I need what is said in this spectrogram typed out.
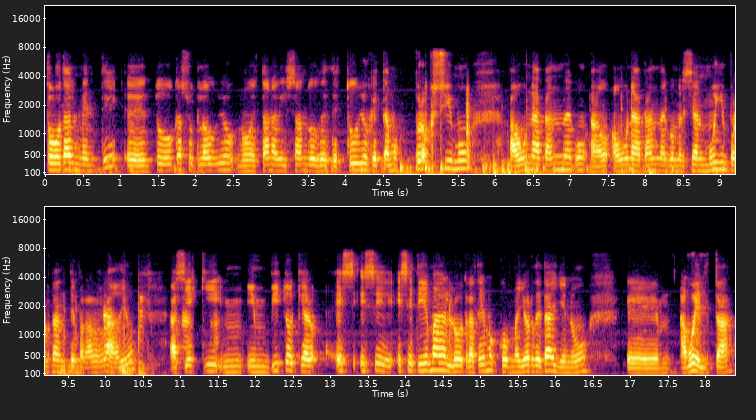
Totalmente. Eh, en todo caso, Claudio, nos están avisando desde estudios que estamos próximos a una tanda a, una tanda comercial muy importante para la radio. Así es que invito a que ese, ese tema lo tratemos con mayor detalle, ¿no? Eh, a vuelta,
